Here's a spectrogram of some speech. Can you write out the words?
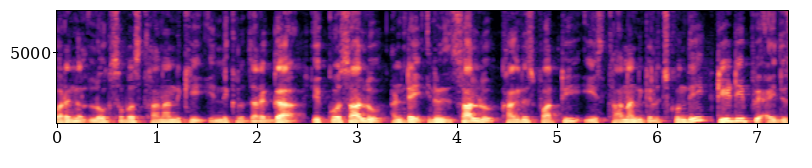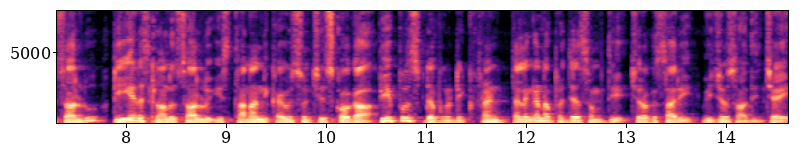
వరంగల్ లోక్సభ స్థానానికి ఎన్నికలు జరగ్గా ఎక్కువ సార్లు అంటే ఎనిమిది సార్లు కాంగ్రెస్ పార్టీ ఈ స్థానాన్ని గెలుచుకుంది టీడీపీ ఐదు సార్లు టీఆర్ఎస్ నాలుగు సార్లు ఈ స్థానాన్ని కైవసం చేసుకోగా P people's democratic front Telangana Praja Samithi చిరొకసారి విజయం సాధించాయి.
